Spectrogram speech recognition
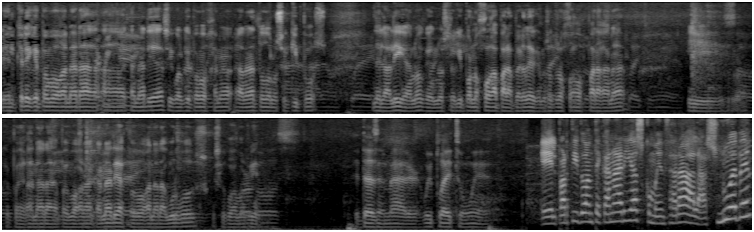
Él cree que podemos ganar a, a Canarias, igual que podemos ganar, ganar, a todos los equipos de la liga, ¿no? que nuestro equipo no juega para perder, que nosotros jugamos para ganar y bueno, que puede ganar a, podemos ganar a Canarias, podemos ganar a Burgos, que si jugamos bien. It doesn't matter. We play to win. El partido ante Canarias comenzará a las 9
